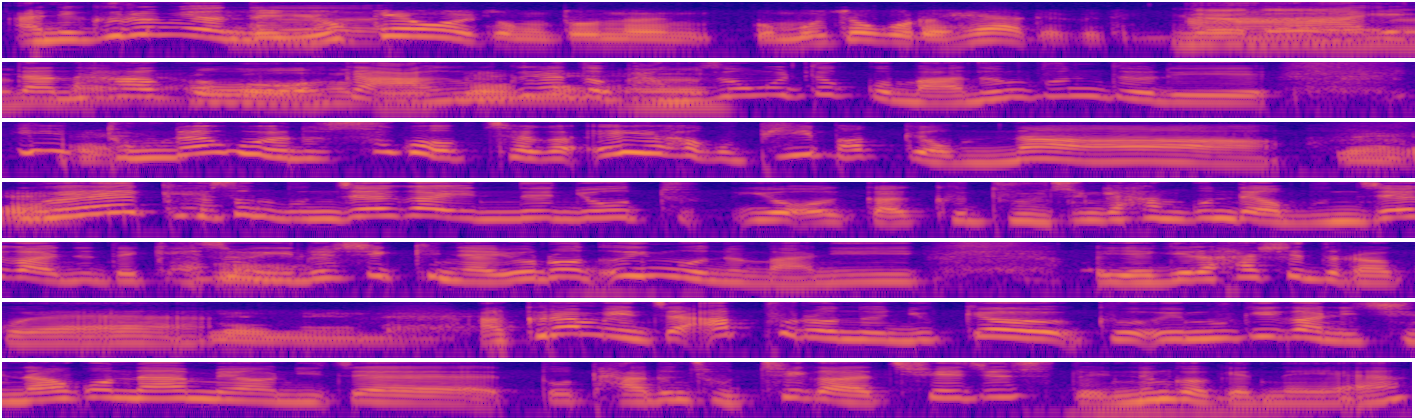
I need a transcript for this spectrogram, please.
아니 그러면은 이제 6개월 정도는 의무적으로 해야 되거든요. 네, 아 네, 일단 네. 하고, 하고, 그러니까 하고. 안 네, 그래도 네. 방송을 듣고 많은 분들이 이 네. 동래구에는 수거 업체가 A하고 B밖에 없나? 네, 네. 왜 계속 문제가 있는 요, 두, 요 그러니까 그 둘 중에 한 군데가 문제가 있는데 계속 네. 일을 시키냐 이런 의문을 많이 얘기를 하시더라고요. 네, 네, 네. 아 그러면 이제 앞으로는 6개월 그 의무 기간이 지나고 나면 이제 또 다른 조치가 취해질 수도 있는 거겠네요.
